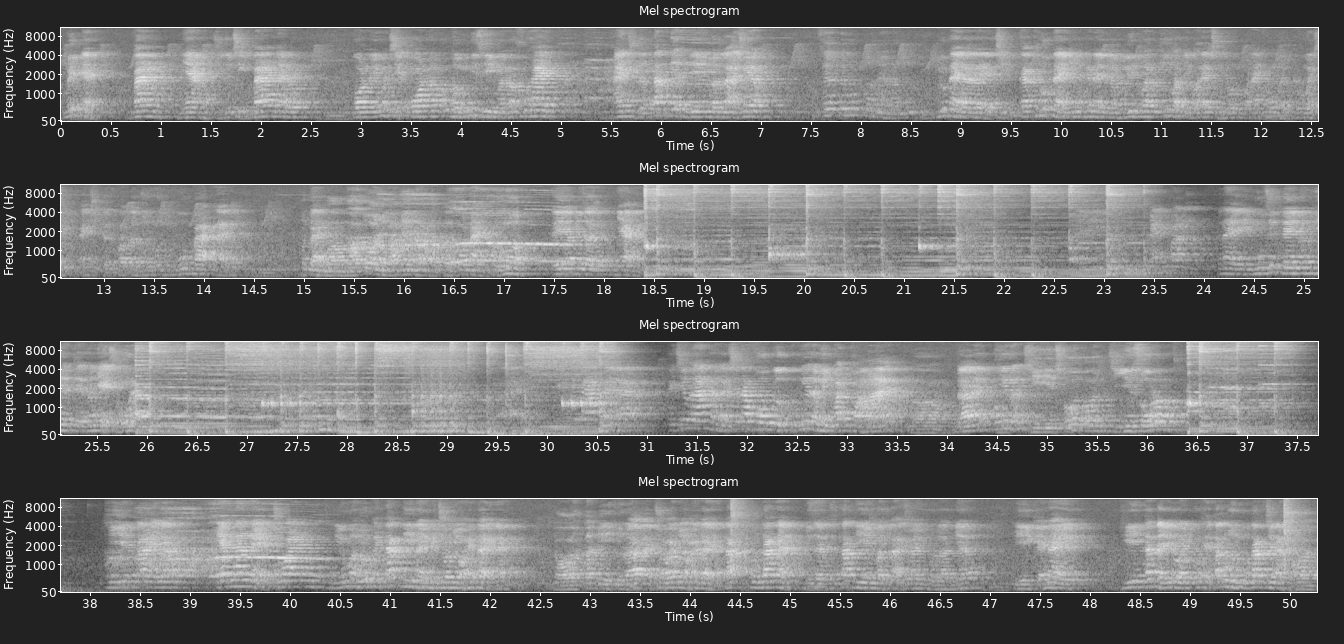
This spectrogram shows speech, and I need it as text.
mic này vang nhạc chỉ có chỉnh ba này thôi. Còn nếu mà trẻ con nó có bấm cái gì mà nó không hay anh chỉ cần tắt điện gì bật lại cho em. Thế cái nút này là nút nút này là để chỉnh các nút này nhưng cái này là liên quan kỹ thuật thì bọn em chỉ thôi bọn anh không phải không phải chỉnh anh chỉ cần quan tâm cho nút bạc này con này mà bảo to nhỏ nên là ở con này. Đúng rồi. Đây em bây giờ nhạc này. Cái này thì music lên nó nhiệt thì nó nhảy số này nhìn số đâu thì hiện tại là em đang để cho anh nếu mà lúc anh tắt đi này mình cho nhỏ hay đẩy này. Rồi tắt đi. Cho đây cho anh nhỏ đẩy tắt công tắc này. Bây giờ tắt đi em bật lại cho anh một lần nhé. Thì cái này khi anh tắt đấy rồi anh có thể tắt luôn công tắc chưa nào? Rồi.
